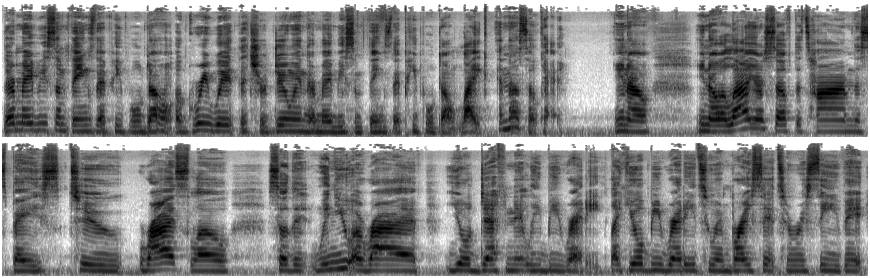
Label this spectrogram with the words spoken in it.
there may be some things that people don't agree with that you're doing. There may be some things that people don't like, and that's okay. You know, you know, allow yourself the time, the space to ride slow so that when you arrive, you'll definitely be ready. Like you'll be ready to embrace it, to receive it,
